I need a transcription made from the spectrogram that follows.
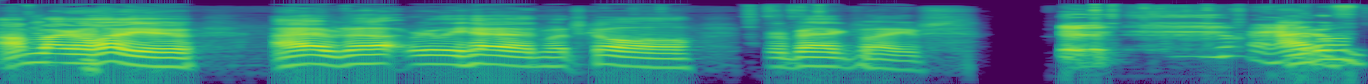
I'm not gonna lie to you, I have not really had much call for bagpipes. I, I don't.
